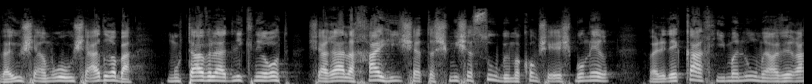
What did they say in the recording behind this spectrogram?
והיו שאמרו שאדרבה, מוטב להדליק נרות, שהרי ההלכה היא שהתשמיש אסור במקום שיש בו נר, ועל ידי כך יימנעו מעבירה.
